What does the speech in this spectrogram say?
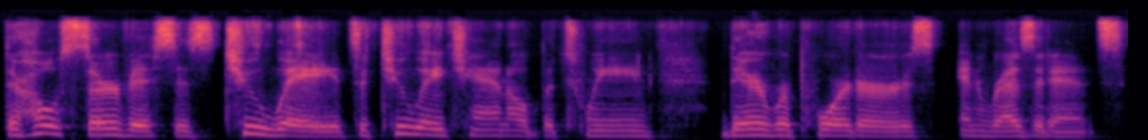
their whole service is two way. It's a two way channel between their reporters and residents,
